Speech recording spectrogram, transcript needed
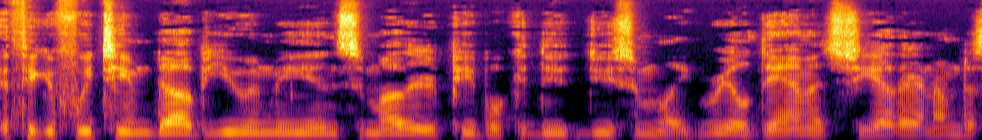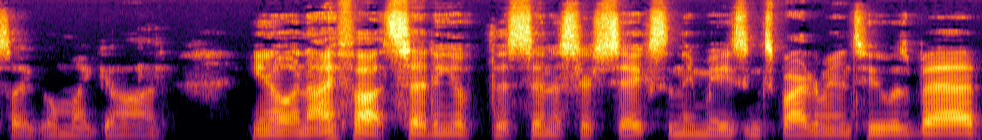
I think if we teamed up, you and me and some other people could do do some like real damage together. And I'm just like, oh my god, you know. And I thought setting up the Sinister Six and the Amazing Spider-Man Two was bad.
